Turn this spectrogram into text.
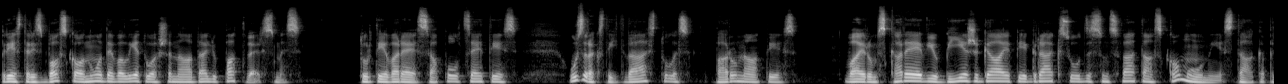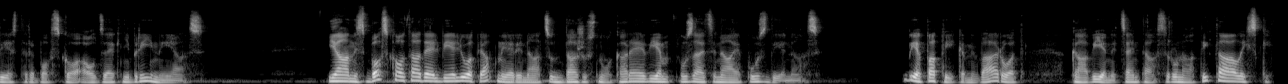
priesteris Bosko nodeva lietošanā daļu patversmes. Tur tie varēja sapulcēties, uzrakstīt vēstules, parunāties, Vairums karēvju bieži gāja pie grēksūdzes un svētās komunijas, tā ka priestera Bosko audzēkņi brīnījās. Jānis Bosko tādēļ bija ļoti apmierināts un dažus no karēviem uzaicināja pusdienās. Bija patīkami vērot, kā vieni centās runāt itāliski,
